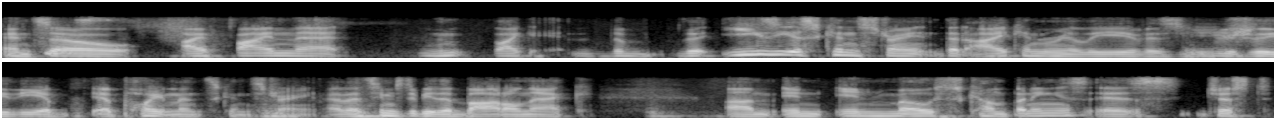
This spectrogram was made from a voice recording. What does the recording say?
and so yes. I find that like the the easiest constraint that I can relieve is usually the appointments constraint. That seems to be the bottleneck um, in in most companies is just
